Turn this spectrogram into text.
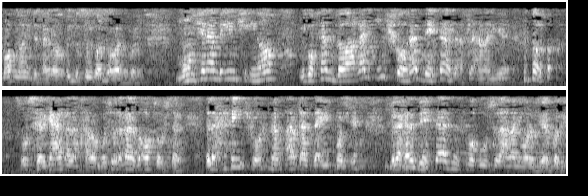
ما اونا اینجا تقرار بکنیم دو بار صحبت بکنیم ممکن هم بگیم که اینا می‌گفتن لاقل این شهرت بهتر از اصل عملیه. اون سرگه هر قدم خراب باشه بالاخره از آب ترشتر. بالاخره این شهرت هم هر قدر ضعیف باشه بالاخره بهتر از نیست ما به اصول عملی ما رو کنیم.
